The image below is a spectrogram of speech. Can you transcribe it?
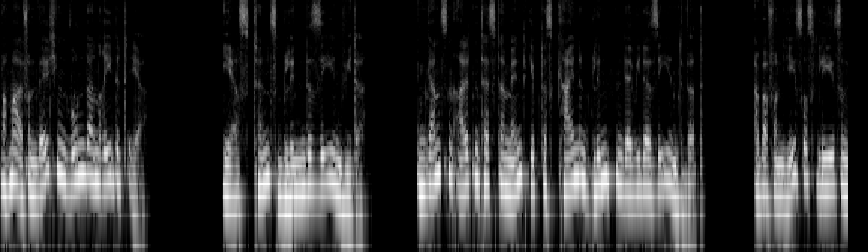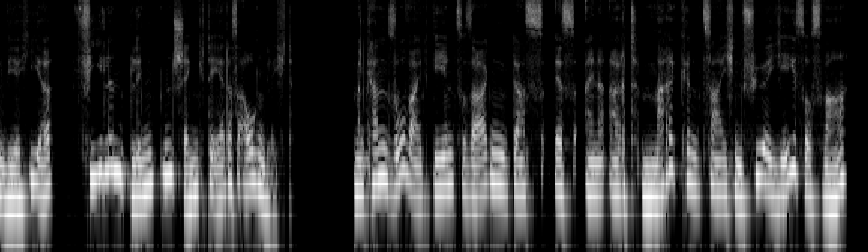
Nochmal, von welchen Wundern redet er? Erstens, Blinde sehen wieder. Im ganzen Alten Testament gibt es keinen Blinden, der wieder sehend wird. Aber von Jesus lesen wir hier, vielen Blinden schenkte er das Augenlicht. Man kann so weit gehen zu sagen, dass es eine Art Markenzeichen für Jesus war,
